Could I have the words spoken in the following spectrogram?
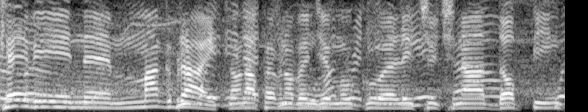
Kevin McBride, no na pewno będzie mógł liczyć na doping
